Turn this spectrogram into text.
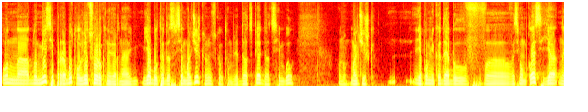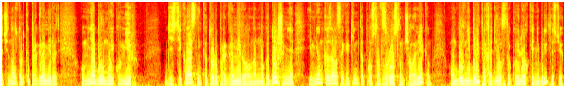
он на одном месте проработал лет 40, наверное. Я был тогда совсем мальчишка, ну сколько там, лет 25-27 был, ну, мальчишка. Я помню, когда я был в восьмом классе, я начинал только программировать. У меня был мой кумир, десятиклассник, который программировал намного дольше меня, и мне он казался каким-то просто взрослым человеком. Он был небритый, ходил с такой легкой небритостью,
